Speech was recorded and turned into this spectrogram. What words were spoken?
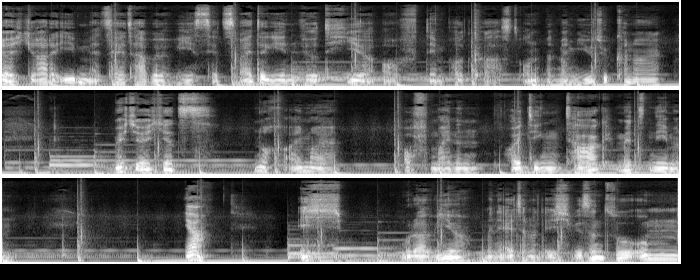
Ich euch gerade eben erzählt habe, wie es jetzt weitergehen wird hier auf dem Podcast und mit meinem YouTube-Kanal, möchte ich euch jetzt noch einmal auf meinen heutigen Tag mitnehmen. Ja, ich oder wir, meine Eltern und ich, wir sind so um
